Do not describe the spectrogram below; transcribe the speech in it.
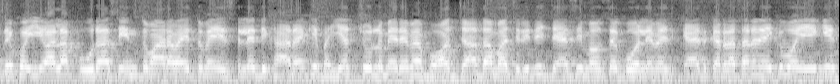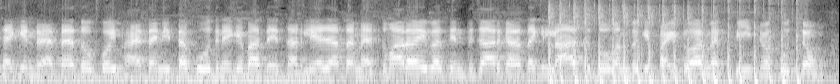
अब देखो, ये वाला पूरा सीन तुम्हारा भाई तुम्हें इसलिए दिखा रहा है कि भैया चुल मेरे में बहुत ज़्यादा मच रही थी, जैसे मैं उसे गोले में कैद कर रहा था ना, लेकिन वो एक ही सेकंड रहता है तो कोई फ़ायदा नहीं था, कूदने के बाद धर लिया जाता मैं तुम्हारा भाई बस इंतज़ार कर रहा था कि लास्ट दो बंदों की फाइट हो और मैं बीच में कूद जाऊँ।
